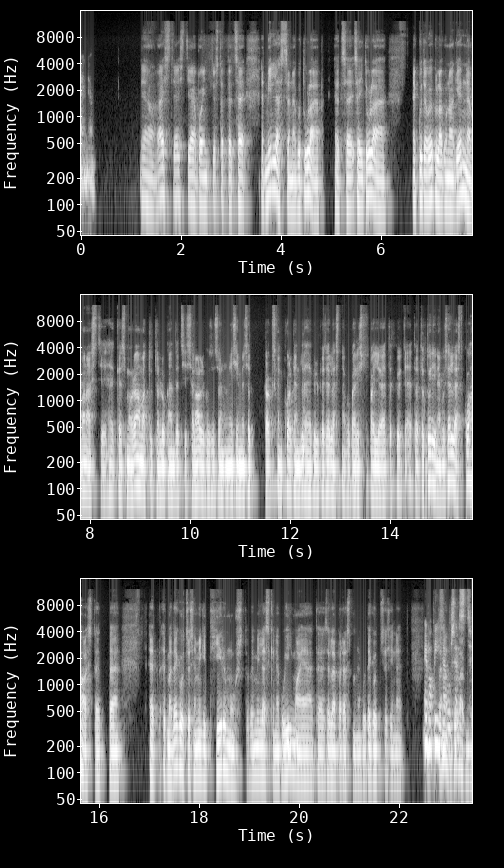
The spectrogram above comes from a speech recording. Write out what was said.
on ju. ja hästi-hästi hea point just, et, et see, et millest see nagu tuleb, et see, see ei tule et kui ta võib-olla kunagi enne vanasti, et kes mu raamatut on lugenud, et siis seal alguses on esimesed kakskümmend, kolmkümmend lehekülge sellest nagu päris palju, et, et, et ta tuli nagu sellest kohast, et et, et ma tegutsesin mingit hirmust või millestki nagu ilma jääda ja sellepärast ma nagu tegutsesin, et. ebapiisavusest.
